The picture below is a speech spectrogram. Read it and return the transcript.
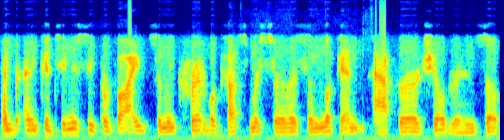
and, and continuously provide some incredible customer service and look at, after our children. So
